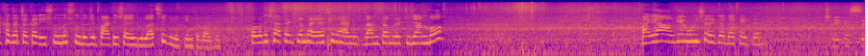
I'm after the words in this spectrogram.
এক হাজার টাকার এই সুন্দর সুন্দর যে পার্টি শাড়িগুলো আছে, এগুলো কিনতে পারবেন। আমাদের সাথে একজন ভাই আছে, ভাইয়ের নামটা আমরা একটু জানব। ভাইয়া আগে ওই শাড়িটা দেখাইতেন। ঠিক আছে।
